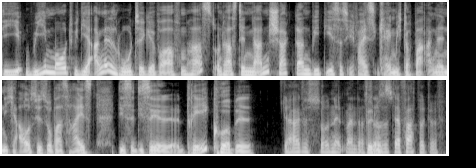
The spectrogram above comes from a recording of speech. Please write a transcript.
die Wiimote wie die Angelrute geworfen hast und hast den Nunchuck dann wie dieses, ich weiß, ich kenne mich doch bei Angeln nicht aus, wie sowas heißt, diese, diese Drehkurbel. Ja, das so nennt man das. Das Benutzt. ist der Fachbegriff.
